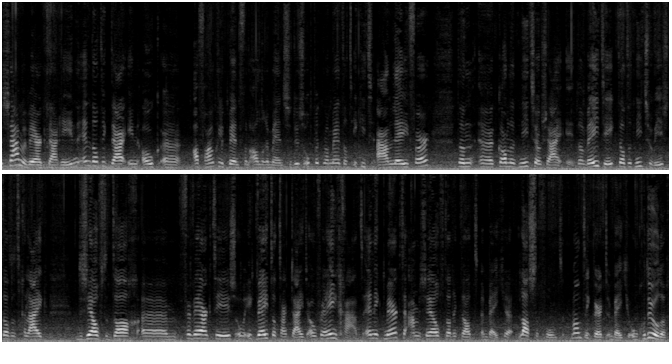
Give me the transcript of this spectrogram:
samenwerk daarin. En dat ik daarin ook afhankelijk ben van andere mensen. Dus op het moment dat ik iets aanlever, dan kan het niet zo zijn. Dan weet ik dat het niet zo is dat het gelijk dezelfde dag um, verwerkt is. Of ik weet dat daar tijd overheen gaat. En ik merkte aan mezelf dat ik dat een beetje lastig vond. Want ik werd een beetje ongeduldig.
